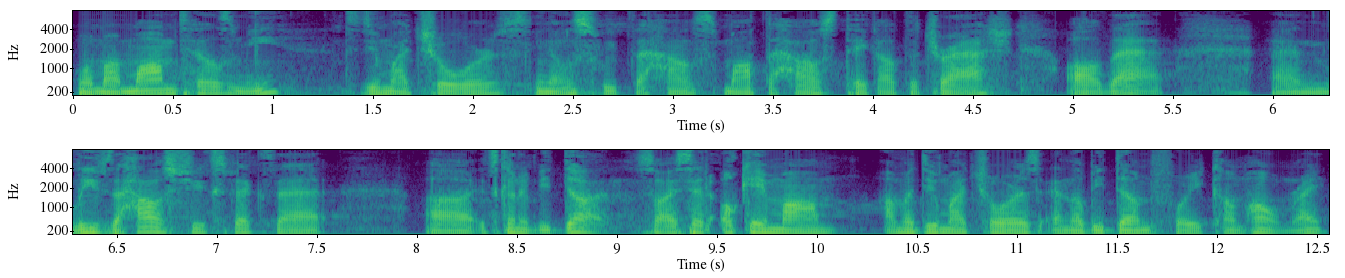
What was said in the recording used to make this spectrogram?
When my mom tells me to do my chores, you know, sweep the house, mop the house, take out the trash, all that, and leaves the house, she expects that uh, it's going to be done. So I said, okay, mom, I'm to do my chores and they'll be done before you come home, right?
